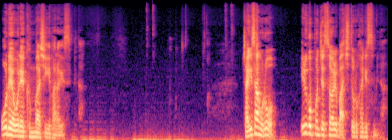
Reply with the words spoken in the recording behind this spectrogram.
오래오래 근무하시기 바라겠습니다. 자 이상으로 일곱 번째 썰 마치도록 하겠습니다.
